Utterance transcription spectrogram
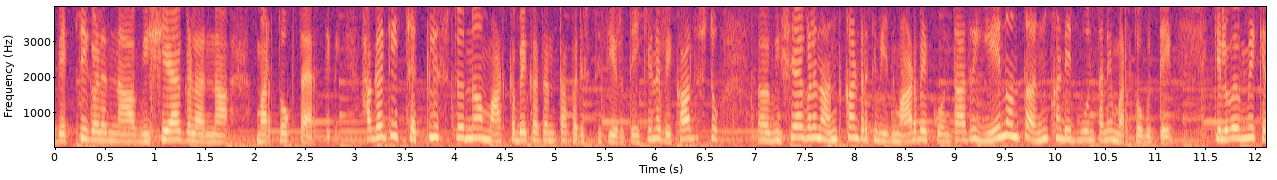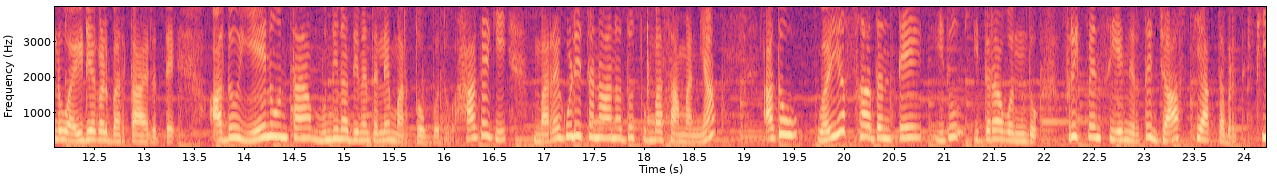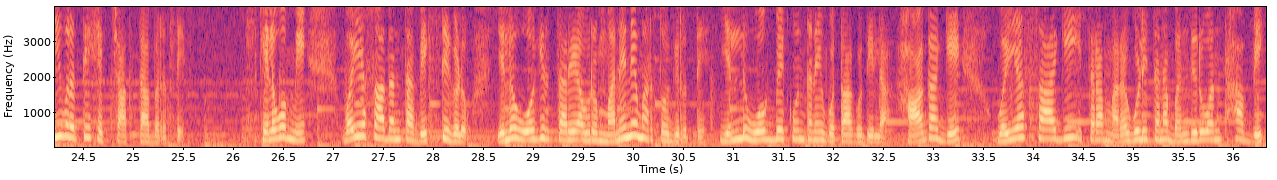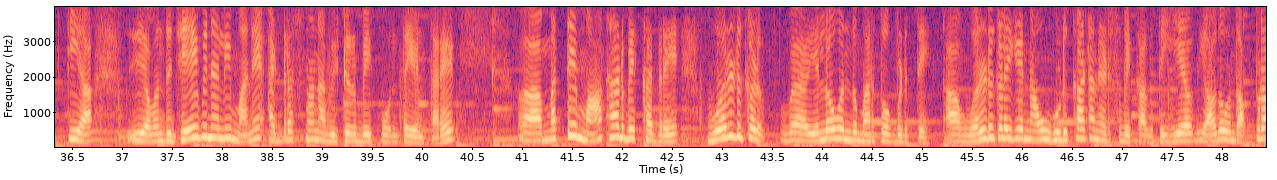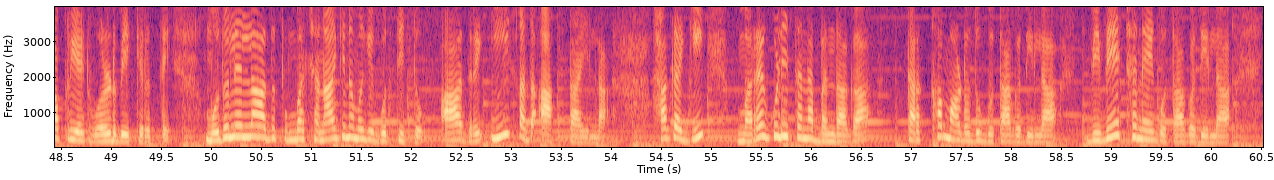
ವ್ಯಕ್ತಿಗಳನ್ನು, ವಿಷಯಗಳನ್ನು ಮರ್ತೋಗ್ತಾ ಇರ್ತೀವಿ. ಹಾಗಾಗಿ ಚೆಕ್ ಲಿಸ್ಟನ್ನು ಮಾಡ್ಕೋಬೇಕಾದಂಥ ಪರಿಸ್ಥಿತಿ ಇರುತ್ತೆ. ಏಕೆಂದರೆ ಬೇಕಾದಷ್ಟು ವಿಷಯಗಳನ್ನು ಅಂದ್ಕೊಂಡಿರ್ತೀವಿ, ಇದು ಮಾಡಬೇಕು ಅಂತ. ಆದರೆ ಏನು ಅಂತ ಅಂದ್ಕೊಂಡಿದ್ವು ಅಂತಲೇ ಮರ್ತೋಗುತ್ತೆ. ಕೆಲವೊಮ್ಮೆ ಕೆಲವು ಐಡಿಯಾಗಳು ಬರ್ತಾ ಇರುತ್ತೆ. ಅದು ಏನು ಅಂತ ಮುಂದಿನ ದಿನದಲ್ಲೇ ಮರ್ತೋಗ್ಬೋದು. ಹಾಗಾಗಿ ಮರಗುಳಿತನ ಅನ್ನೋದು ತುಂಬ ಸಾಮಾನ್ಯ. ಅದು ವಯಸ್ಸಾದಂತೆ ಇದು ಇದರ ಒಂದು ಫ್ರೀಕ್ವೆನ್ಸಿ ಏನಿರುತ್ತೆ, ಜಾಸ್ತಿ ಆಗ್ತಾ ಬರುತ್ತೆ. ತೀವ್ರತೆ ಹೆಚ್ಚಾಗ್ತಾ ಬರುತ್ತೆ. ಕೆಲವೊಮ್ಮೆ ವಯಸ್ಸಾದಂಥ ವ್ಯಕ್ತಿಗಳು ಎಲ್ಲೋ ಹೋಗಿರ್ತಾರೆ, ಅವರ ಮನೆಯೇ ಮರ್ತೋಗಿರುತ್ತೆ. ಎಲ್ಲಿ ಹೋಗಬೇಕು ಅಂತಲೇ ಗೊತ್ತಾಗೋದಿಲ್ಲ. ಹಾಗಾಗಿ ವಯಸ್ಸಾಗಿ ಈ ಥರ ಮರಗುಳಿತನ ಬಂದಿರುವಂತಹ ವ್ಯಕ್ತಿಯ ಒಂದು ಜೇಬಿನಲ್ಲಿ ಮನೆ ಅಡ್ರೆಸ್ನ ನಾವು ಇಟ್ಟಿರಬೇಕು ಅಂತ ಹೇಳ್ತಾರೆ. ಮತ್ತೆ ಮಾತಾಡಬೇಕಾದ್ರೆ ವರ್ಡ್ಗಳು ಎಲ್ಲೋ ಒಂದು ಮರ್ತೋಗ್ಬಿಡುತ್ತೆ. ಆ ವರ್ಡ್ಗಳಿಗೆ ನಾವು ಹುಡುಕಾಟ ನಡೆಸಬೇಕಾಗುತ್ತೆ. ಯಾವ- ಯಾವುದೋ ಒಂದು ಅಪ್ರಾಪ್ರಿಯೇಟ್ ವರ್ಡ್ ಬೇಕಿರುತ್ತೆ. ಮೊದಲೆಲ್ಲ ಅದು ತುಂಬ ಚೆನ್ನಾಗಿ ನಮಗೆ ಗೊತ್ತಿತ್ತು. ಆದರೆ ಈಗ ಅದು ಆಗ್ತಾ ಇಲ್ಲ. ಹಾಗಾಗಿ ಮರಗುಳಿತನ ಬಂದಾಗ ತರ್ಕ ಮಾಡೋದು ಗೊತ್ತಾಗೋದಿಲ್ಲ, ವಿವೇಚನೆ ಗೊತ್ತಾಗೋದಿಲ್ಲ.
